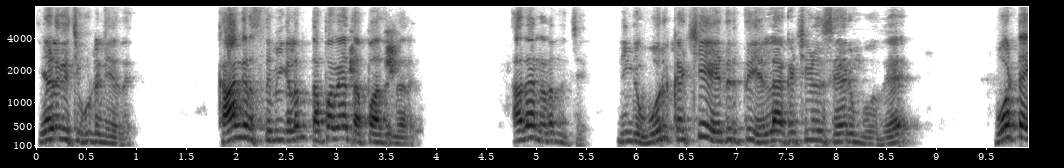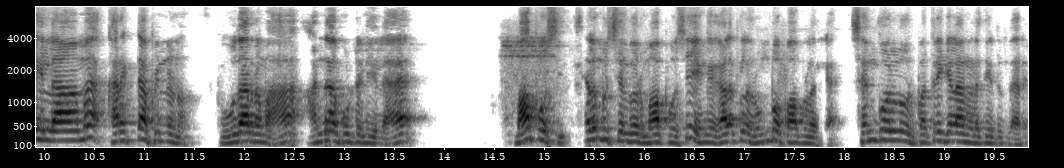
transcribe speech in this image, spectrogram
ஏழு கட்சி கூட்டணி அது. காங்கிரஸ் திமிங்கலம் தப்பவே தப்பாதுன்னாரு. அதான் நடந்துச்சு. நீங்க ஒரு கட்சியை எதிர்த்து எல்லா கட்சிகளும் சேரும்போது ஓட்டை இல்லாம கரெக்டா பின்னணும். உதாரணமா அண்ணா கூட்டணியில மாப்போசி செலம்பு செல்வர் மாப்போசி எங்க காலத்துல ரொம்ப பாப்புலருங்க செங்கோல்னு ஒரு பத்திரிகைலாம் நடத்திட்டு இருந்தாரு.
